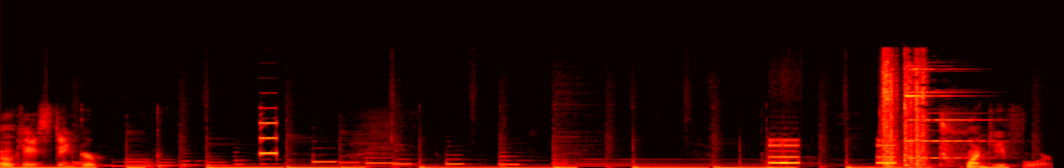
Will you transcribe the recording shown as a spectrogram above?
Okay, stinker. Twenty-four.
